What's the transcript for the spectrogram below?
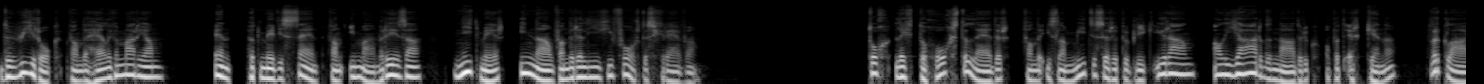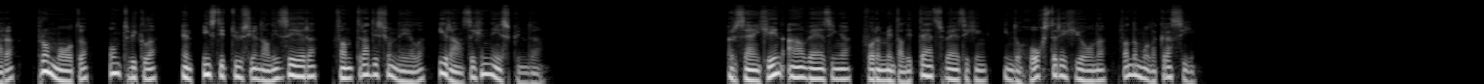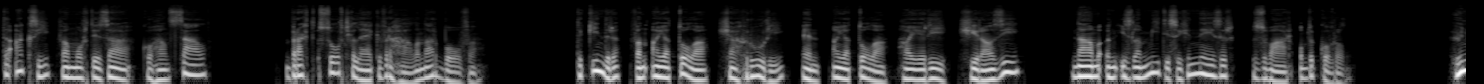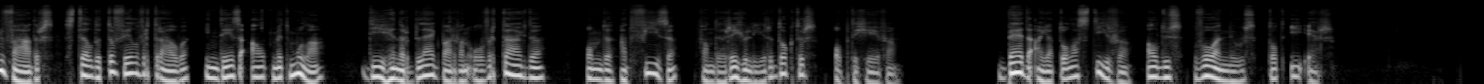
de wierook van de heilige Mariam en het medicijn van imam Reza niet meer in naam van de religie voor te schrijven. Toch legt de hoogste leider van de Islamitische Republiek Iran al jaren de nadruk op het erkennen, verklaren, promoten, ontwikkelen en institutionaliseren van traditionele Iraanse geneeskunde. Er zijn geen aanwijzingen voor een mentaliteitswijziging in de hoogste regionen van de moulacratie. De actie van Morteza Kohansal bracht soortgelijke verhalen naar boven. De kinderen van Ayatollah Shahruri en Ayatollah Hayeri Shirazi namen een islamitische genezer zwaar op de korrel. Hun vaders stelden te veel vertrouwen in deze Alp met Mullah, die hen er blijkbaar van overtuigde om de adviezen van de reguliere dokters op te geven. Beide Ayatollahs stierven, al dus Voanus tot IR.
